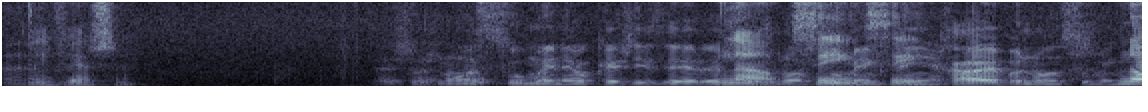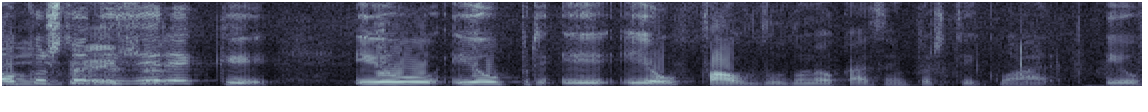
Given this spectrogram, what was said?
Ah. A inveja. As pessoas não assumem, não é o que queres dizer? As não, pessoas não sim, assumem sim. que têm raiva, não assumem que não, têm inveja. Não, o que eu estou a dizer é que eu, eu, eu falo do, do meu caso em particular, eu,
